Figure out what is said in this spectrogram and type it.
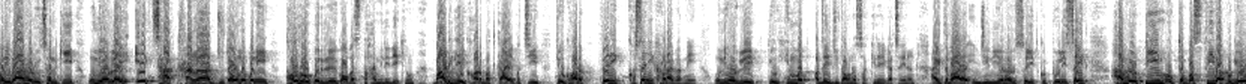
परिवारहरू छन् कि उनीहरूलाई एक छाक खाना जुटाउन पनि धौधौ परिरहेको अवस्था हामीले देख्यौँ। बाढीले घर भत्काएपछि त्यो घर फेरि कसरी खडा गर्ने? उनीहरूले त्यो हिम्मत अझै जुटाउन सकिरहेका छैनन्। आइतबार इन्जिनियरहरू सहितको टोली सहित हाम्रो टिम उक्त बस्तीमा पुग्यो।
